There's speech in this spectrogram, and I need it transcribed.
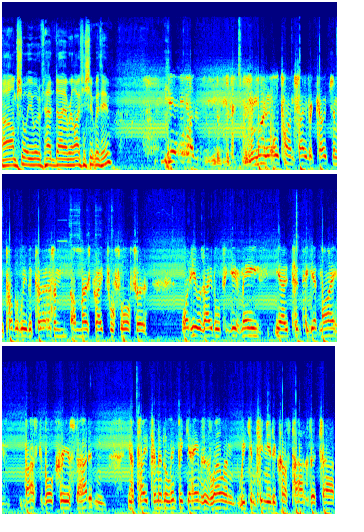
Uh, I'm sure you would have had a relationship with him. Yeah, my all-time favourite coach and probably the person I'm most grateful for for what he was able to give me, you know, to, to get my basketball career started and you know, played for him at Olympic Games as well, and we continue to cross paths. But uh,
